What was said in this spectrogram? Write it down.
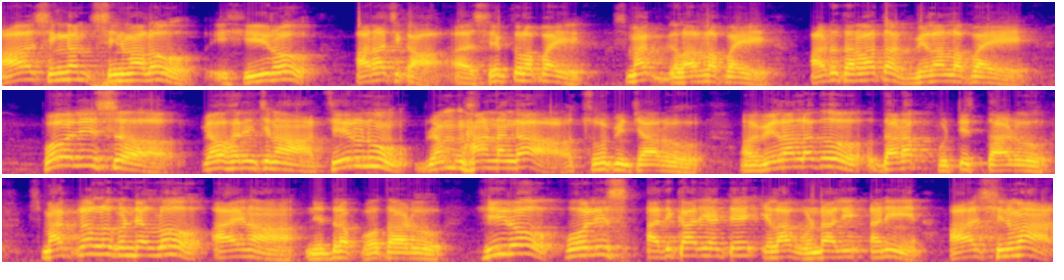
ఆ సింగం సినిమాలో హీరో అరాచక శక్తులపై స్మగ్లర్లపై అటు తర్వాత విలన్లపై పోలీస్ వ్యవహరించిన తీరును బ్రహ్మాండంగా చూపించారు. విలన్లకు దడ పుట్టిస్తాడు. స్మగ్లర్ల గుండెల్లో ఆయన నిద్రపోతాడు. హీరో పోలీస్ అధికారి అంటే ఇలా ఉండాలి అని ఆ సినిమా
